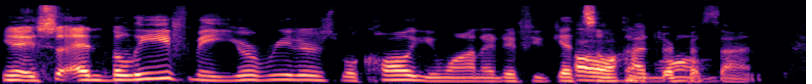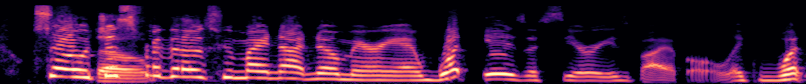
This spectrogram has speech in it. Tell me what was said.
you know so and believe me your readers will call you on it if you get oh, something 100%. wrong. So, so just for those who might not know marianne what is a series bible like what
